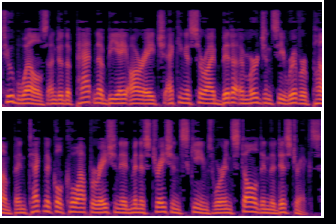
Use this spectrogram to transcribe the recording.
tube wells under the Patna Barh Ekangarsarai Bihta Emergency River Pump and Technical Cooperation Administration schemes were installed in the districts.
